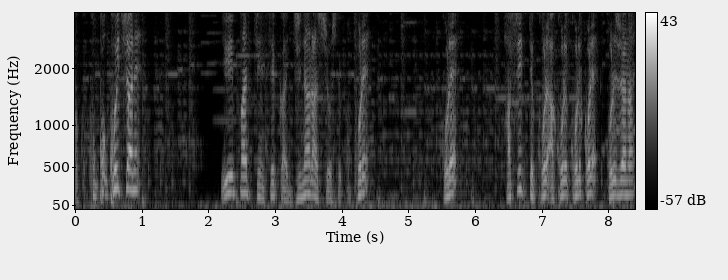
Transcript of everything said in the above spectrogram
あこ、こ、こ、こいつはね。ゆいパッチン世界地ならしをして、ここれ？これ？走ってこれ、あ、これ、これ、これこれじゃない？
